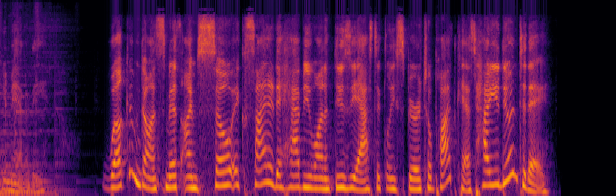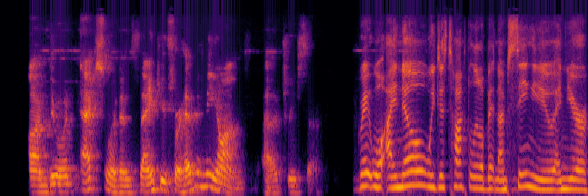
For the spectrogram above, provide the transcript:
humanity. Welcome, Donn Smith. I'm so excited to have you on Enthusiastically Spiritual Podcast. How are you doing today? I'm doing excellent, and thank you for having me on, uh, Teresa. Great. Well, I know we just talked a little bit, and I'm seeing you, and you're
